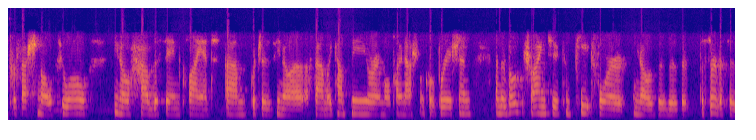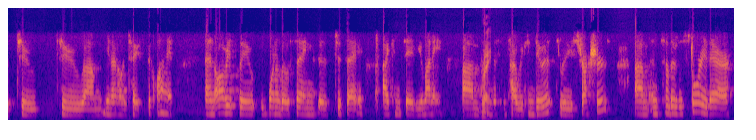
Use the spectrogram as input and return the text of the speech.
professionals who all, you know, have the same client, um, which is, you know, a a family company or a multinational corporation. And they're both trying to compete for, you know, the, the, the services to, to, um, you know, entice the client. And obviously, one of those things is to say, I can save you money. Um, right. And this is how we can do it through these structures. Um, and so there's a story there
